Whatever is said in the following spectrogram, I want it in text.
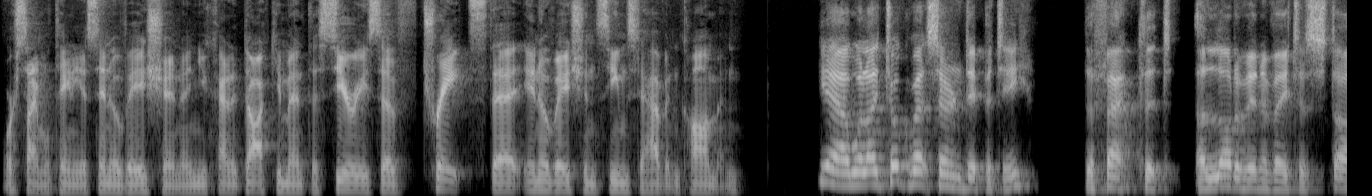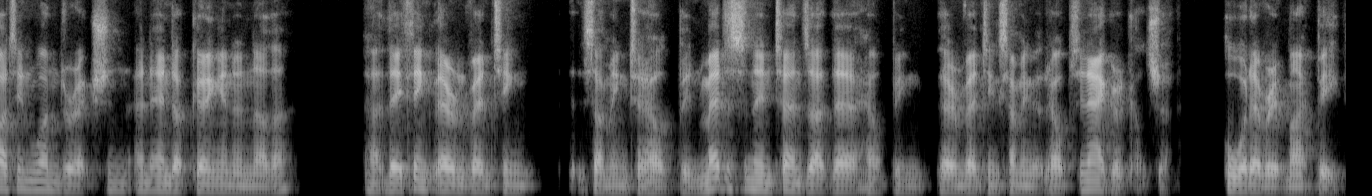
or simultaneous innovation, and you kind of document the series of traits that innovation seems to have in common. Yeah, well, I talk about serendipity, the fact that a lot of innovators start in one direction and end up going in another. Uh, they think they're inventing something to help in medicine, and turns out they're helping, they're inventing something that helps in agriculture or whatever it might be.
